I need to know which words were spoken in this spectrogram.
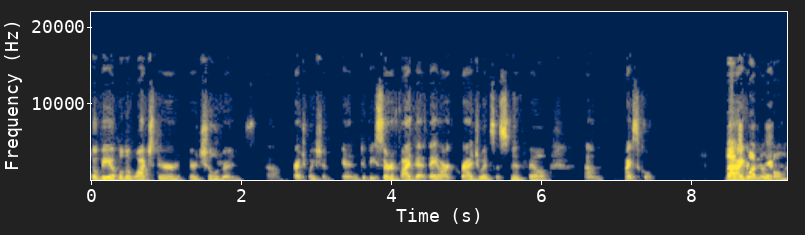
they'll be able to watch their, their children's um, graduation and to be certified that they are graduates of Smithville um, High School. That's wonderful.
